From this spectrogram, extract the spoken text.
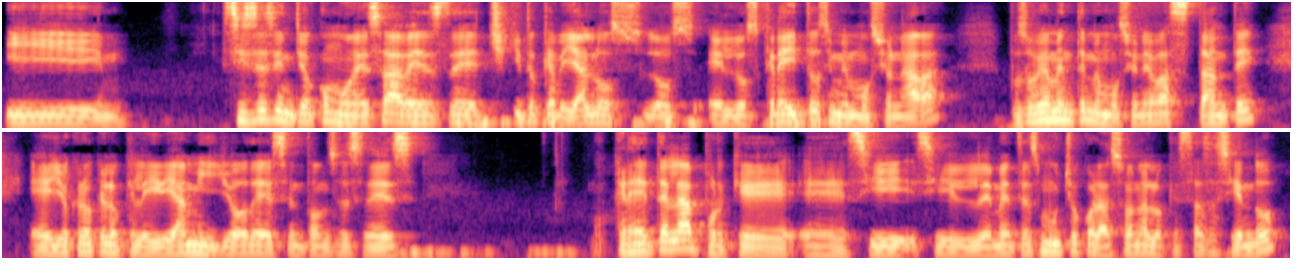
y sí se sintió como esa vez de chiquito que veía los, los, eh, los créditos y me emocionaba. Pues obviamente me emocioné bastante. Eh, yo creo que lo que le diría a mi yo de ese entonces es, créetela porque si, si le metes mucho corazón a lo que estás haciendo,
